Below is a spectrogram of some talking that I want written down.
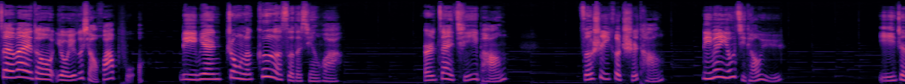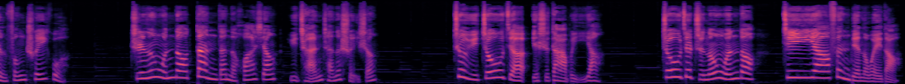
在外头有一个小花圃，里面种了各色的鲜花，而在其一旁，则是一个池塘，里面有几条鱼。一阵风吹过。只能闻到淡淡的花香与潺潺的水声，这与周家也是大不一样。周家只能闻到鸡鸭粪便的味道，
